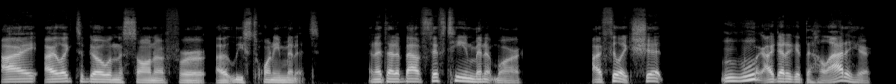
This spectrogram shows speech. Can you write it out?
I, I like to go in the sauna for at least 20 minutes. And at that about 15 minute mark, I feel like shit. Mhm. Like I got to get the hell out of here.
